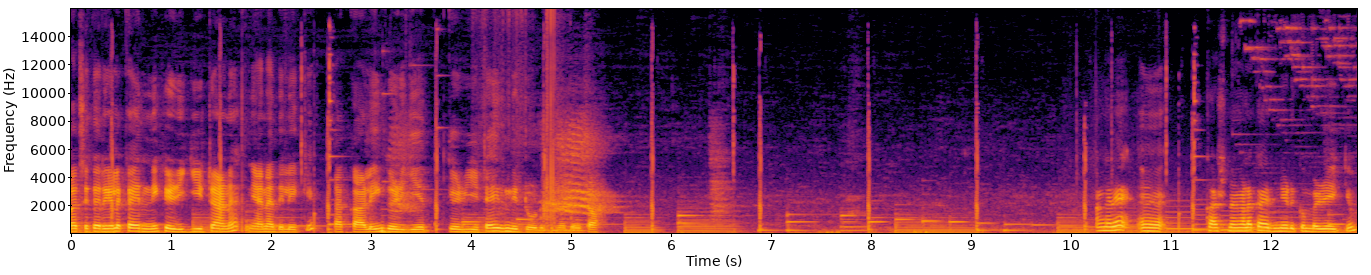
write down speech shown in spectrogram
പച്ചക്കറികളൊക്കെ അരിഞ്ഞ് കഴുകിയിട്ടാണ് ഞാൻ അതിലേക്ക് തക്കാളിയും കഴുകിയ കഴുകിയിട്ട് അരിഞ്ഞിട്ട് കൊടുക്കുന്നത് കേട്ടോ. അങ്ങനെ കഷ്ണങ്ങളൊക്കെ അരിഞ്ഞെടുക്കുമ്പോഴേക്കും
